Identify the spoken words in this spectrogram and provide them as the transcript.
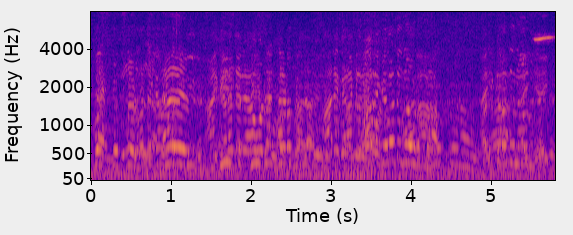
ಫಸ್ಟ್ ಬಂದಿದ್ದು ಅವರು ಅವರು ಹೋಗ್ಲಿ ನಾವು ಹೋಗ್ತೇವೆ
